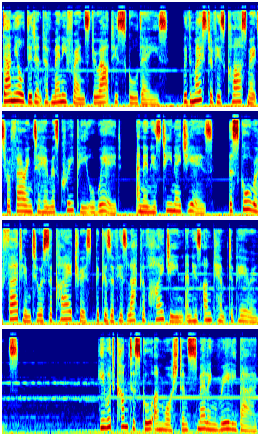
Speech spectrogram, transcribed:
Daniel didn't have many friends throughout his school days, with most of his classmates referring to him as creepy or weird, and in his teenage years, the school referred him to a psychiatrist because of his lack of hygiene and his unkempt appearance. He would come to school unwashed and smelling really bad,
